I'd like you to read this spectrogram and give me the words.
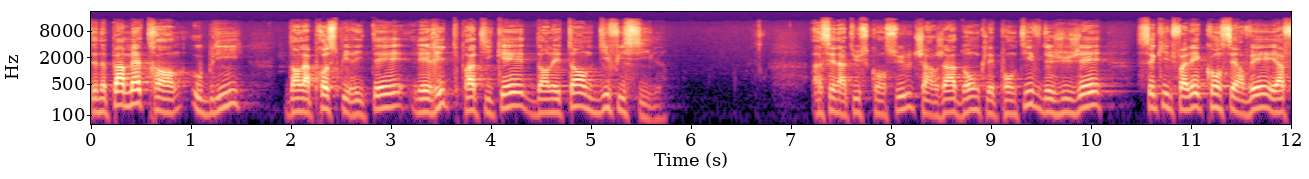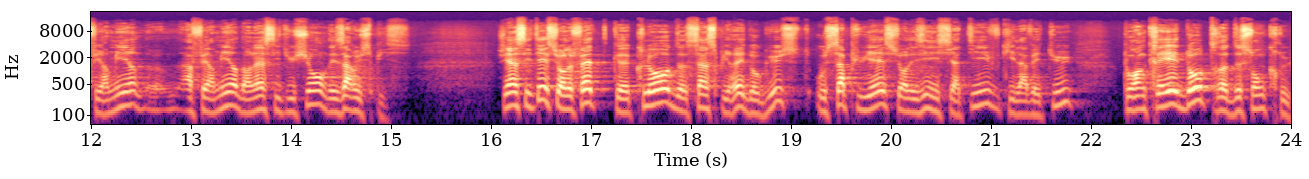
de ne pas mettre en oubli dans la prospérité les rites pratiqués dans les temps difficiles. Un senatus consul chargea donc les pontifes de juger ce qu'il fallait conserver et affermir, dans l'institution des aruspices. J'ai incité sur le fait que Claude s'inspirait d'Auguste ou s'appuyait sur les initiatives qu'il avait eues pour en créer d'autres de son cru.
